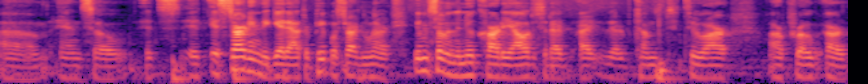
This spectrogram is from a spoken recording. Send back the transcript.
Um, and so it's it, it's starting to get out there. People are starting to learn. Even some of the new cardiologists that I've, I, that have come through our our pro or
